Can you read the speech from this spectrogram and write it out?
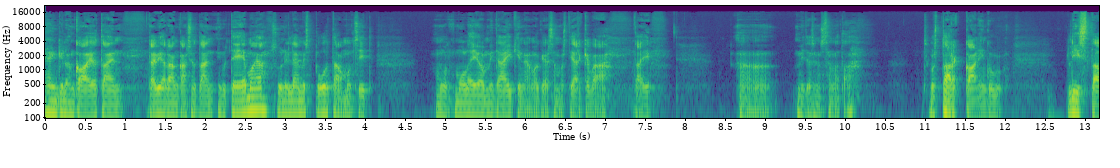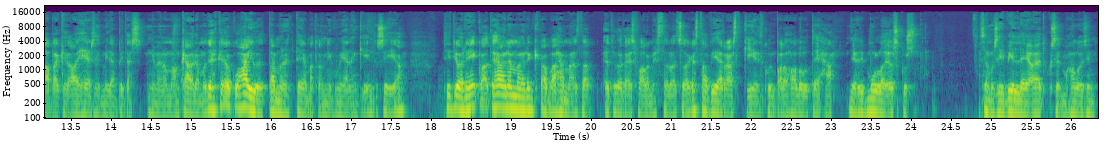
henkilön kanssa jotain, tai vieraan kanssa jotain niin teemoja suunnilleen, mistä puhutaan, mutta sit, mut mulla ei ole mitään ikinä oikein semmoista järkevää, tai öö, mitä sen sanotaan, semmoista tarkkaa niin kuin, listaa vaikka aiheeseen, mitä pitäisi nimenomaan käydä, mutta ehkä joku haju, että tämmöiset teemat on niin kuin mielenkiintoisia, ja sitten joidenkin kanssa tehdään enemmän, joidenkin kanssa vähemmän sitä etukäteisvalmistelua, että se on oikeastaan vieraasta kiinni, kuinka paljon haluaa tehdä. Ja mulla on joskus semmoisia villejä ajatuksia, että mä haluaisin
